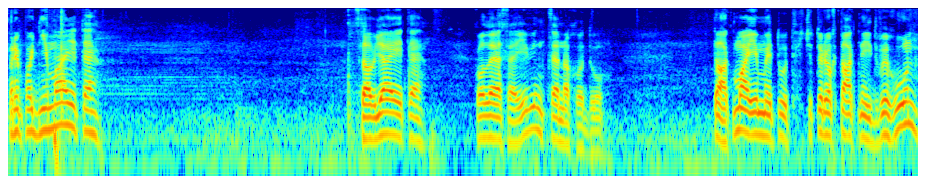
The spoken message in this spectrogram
Приподнімаєте. Вставляєте колеса і він це на ходу. Так, маємо ми тут чотирьохтактний двигун,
